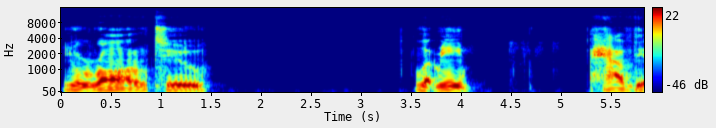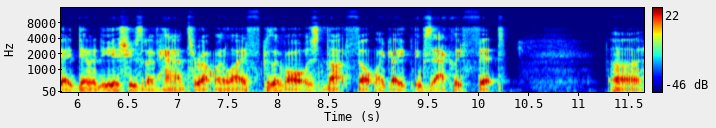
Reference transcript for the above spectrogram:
you were wrong to let me have the identity issues that I've had throughout my life because I've always not felt like I exactly fit. Uh,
